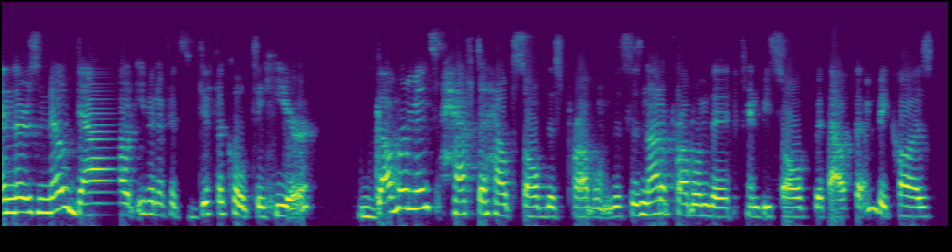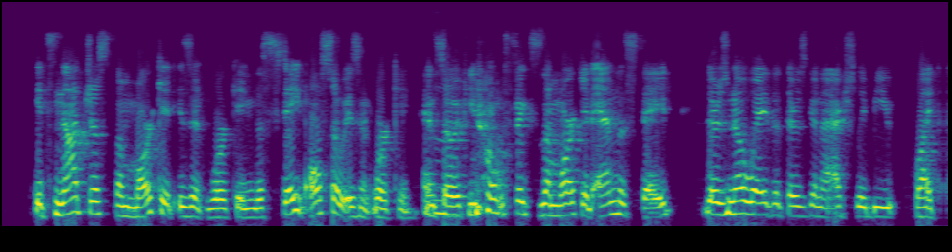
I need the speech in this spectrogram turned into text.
And there's no doubt, even if it's difficult to hear, governments have to help solve this problem. This is not a problem that can be solved without them because it's not just the market isn't working, the state also isn't working. And mm-hmm. so if you don't fix the market and the state, there's no way that there's going to actually be like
